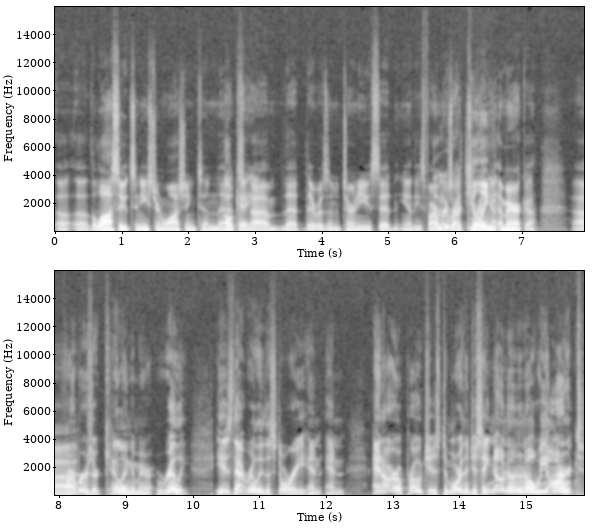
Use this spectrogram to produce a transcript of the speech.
uh, the lawsuits in eastern washington that Okay, yeah. um, that there was an attorney who said you know these Oh, farmers right, are killing right, yeah. america Uh, farmers are killing America. Really, is that really the story? And and and our approach is to more than just say no, no, no, no, we aren't.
